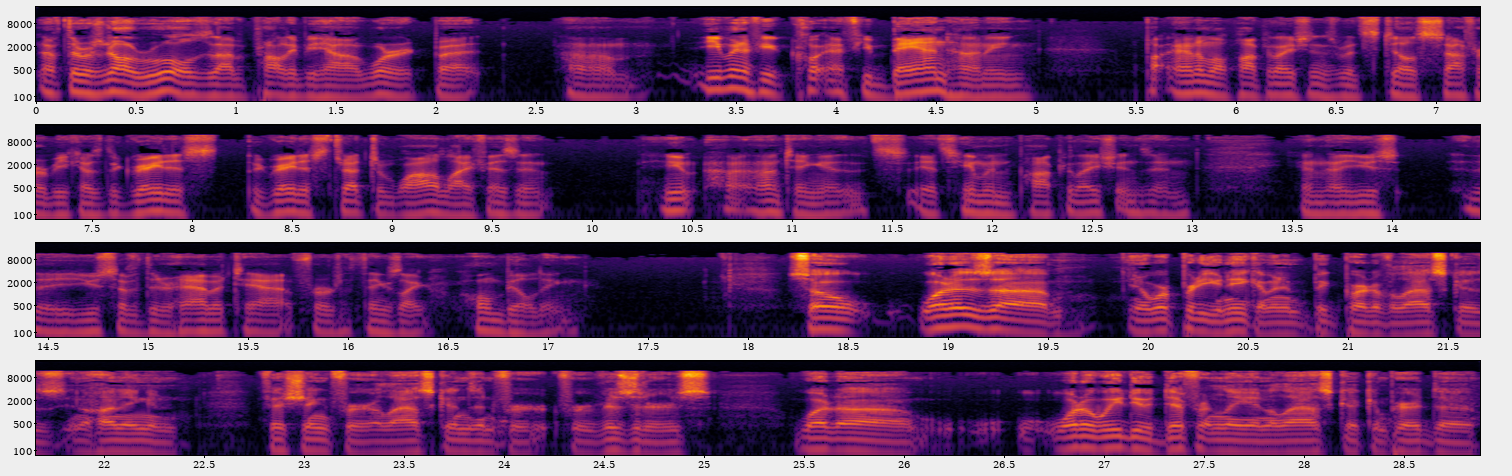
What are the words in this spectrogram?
If there was no rules, that would probably be how it worked. But um, even if you if you banned hunting, animal populations would still suffer because the greatest the greatest threat to wildlife isn't hu- hu- hunting; it's it's human populations and and the use the use of their habitat for things like home building. So what is um, you know we're pretty unique. I mean, a big part of Alaska is you know hunting and fishing for Alaskans and for, for visitors. What uh, what do we do differently in Alaska compared to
